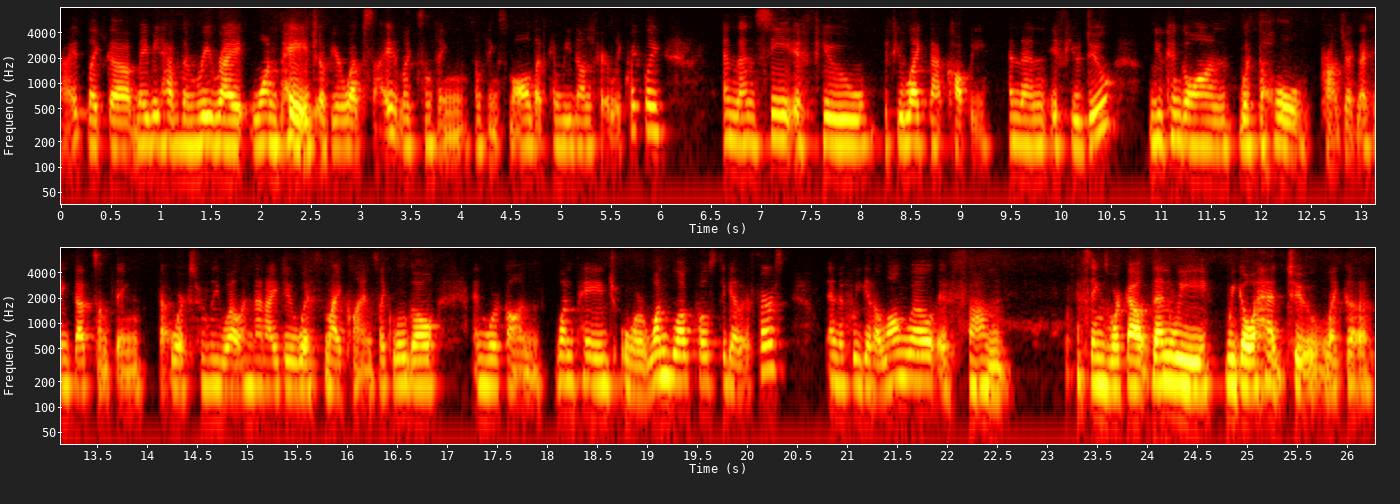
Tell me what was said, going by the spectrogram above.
right? Like uh, maybe have them rewrite one page of your website, like something, something small that can be done fairly quickly. And then see if you, if you like that copy. And then if you do, you can go on with the whole project. I think that's something that works really well and that I do with my clients. Like we'll go and work on one page or one blog post together first. And if we get along well, if um, if things work out, then we we go ahead to like a,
